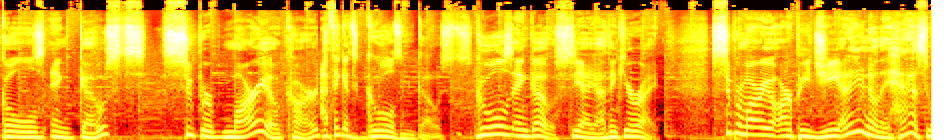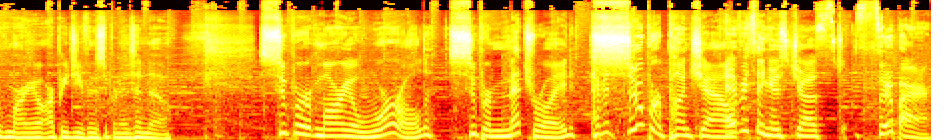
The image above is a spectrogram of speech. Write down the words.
Ghouls and Ghosts, Super Mario Kart, I think it's ghouls and ghosts. Ghouls and Ghosts. Yeah, yeah, I think you're right. Super Mario RPG. I didn't even know they had a Super Mario RPG for the Super Nintendo. Super Mario World, Super Metroid, Super Punch Out, Everything is just super.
